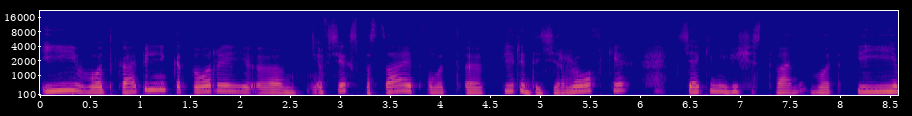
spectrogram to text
и вот капельник, который э, всех спасает от э, передозировки всякими веществами. Вот. И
